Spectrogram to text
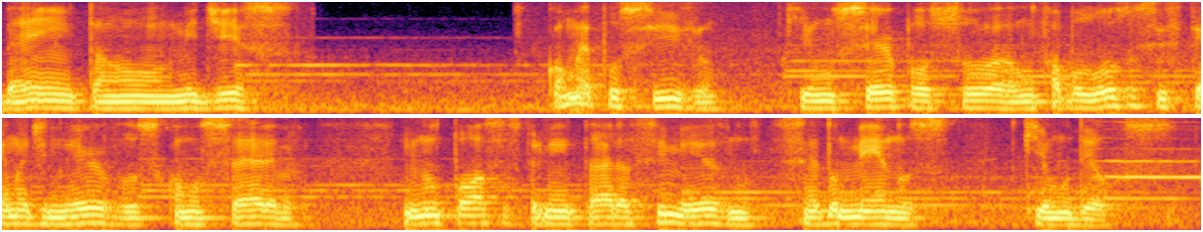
Bem, então me diz, como é possível que um ser possua um fabuloso sistema de nervos como o cérebro e não possa experimentar a si mesmo sendo menos que um Deus?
